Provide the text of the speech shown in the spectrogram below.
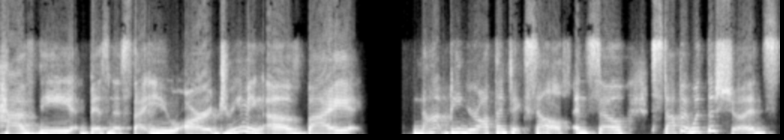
have the business that you are dreaming of by not being your authentic self. And so stop it with the shoulds,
